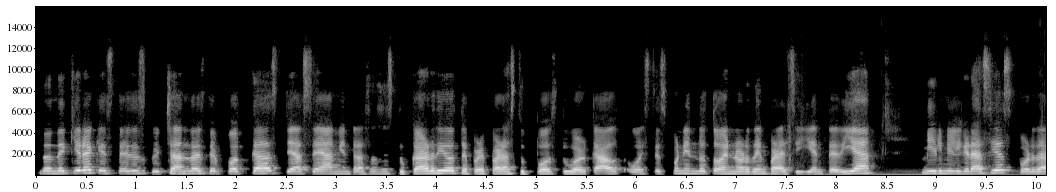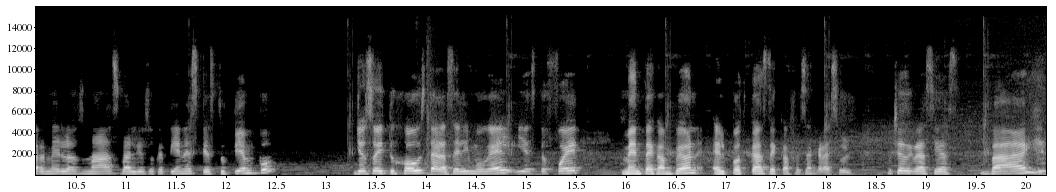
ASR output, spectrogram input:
Donde quiera que estés escuchando este podcast, ya sea mientras haces tu cardio, te preparas tu post-workout o estés poniendo todo en orden para el siguiente día, mil, mil gracias por darme lo más valioso que tienes, que es tu tiempo. Yo soy tu host, Araceli Muguel, y esto fue Mente Campeón, el podcast de Café Sangre Azul. Muchas gracias. Bye.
